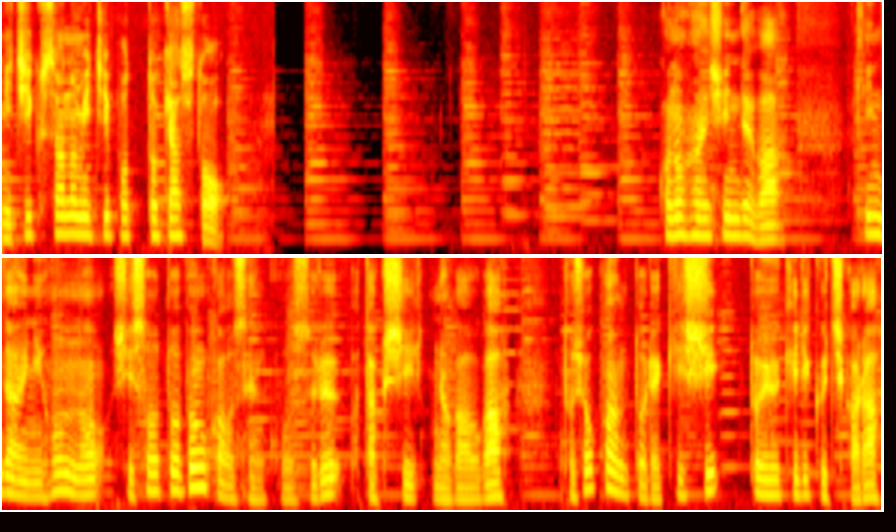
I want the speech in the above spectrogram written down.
道草の道ポッドキャスト。この配信では近代日本の思想と文化を専攻する私長尾が図書館と歴史という切り口から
